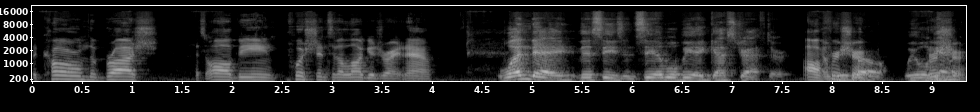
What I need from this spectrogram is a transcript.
the comb, the brush, it's all being pushed into the luggage right now. One day this season, Sia will be a guest drafter. Oh, for we sure. Will, we will for get. Sure.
